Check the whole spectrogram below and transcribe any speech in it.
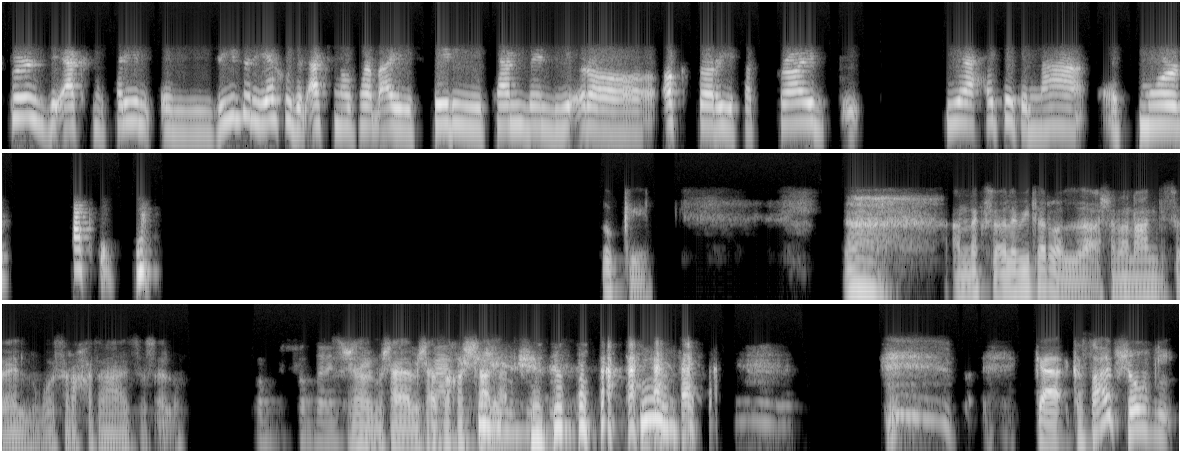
spurs the action تخلي ال reader ياخد الاكشن هو سواء بقى يشتري يكمل يقرأ أكتر ي subscribe فيها حتة إنها it's more active. okay. آه. عندك سؤال يا بيتر ولا لأ؟ عشان أنا عندي سؤال وصراحه أنا عايز أسأله. طب اتفضل أنت مش عايز- مش عايز- مش عايز. أخش عليك ك- كصاحب شغل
